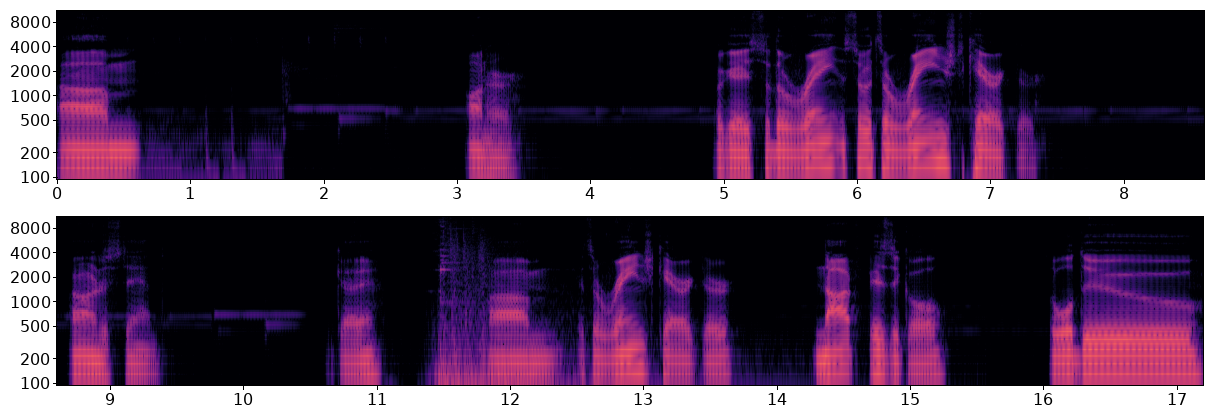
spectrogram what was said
Um on her. Okay, so the range so it's a ranged character. I don't understand. Okay. Um it's a ranged character, not physical. So we'll do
